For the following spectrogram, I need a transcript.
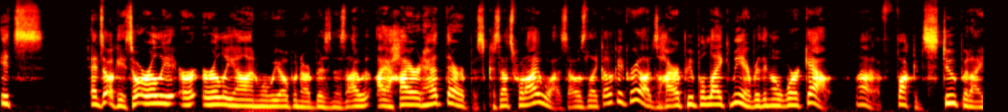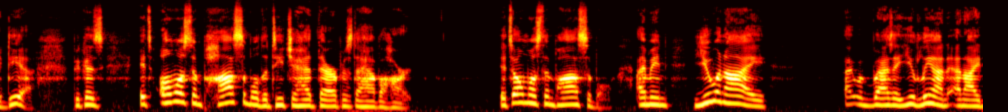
it's and so okay. So early early on when we opened our business, I was I hired head therapists because that's what I was. I was like, okay, great. I'll just hire people like me. Everything will work out. Oh, a fucking stupid idea, because it's almost impossible to teach a head therapist to have a heart. It's almost impossible. I mean, you and I, I when I say you, Leon, and I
